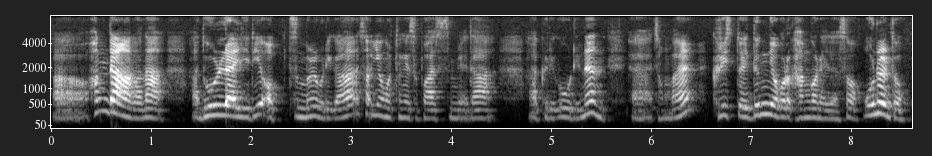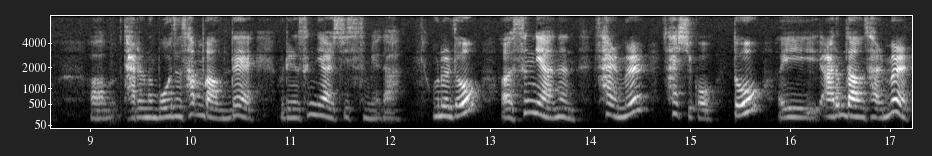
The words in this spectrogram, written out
어, 황당하거나 아, 놀랄 일이 없음을 우리가 성경을 통해서 보았습니다. 아, 그리고 우리는 아, 정말 그리스도의 능력으로 강건해져서 오늘도 어, 다루는 모든 삶 가운데 우리는 승리할 수 있습니다. 오늘도 어, 승리하는 삶을 사시고 또 이 아름다운 삶을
